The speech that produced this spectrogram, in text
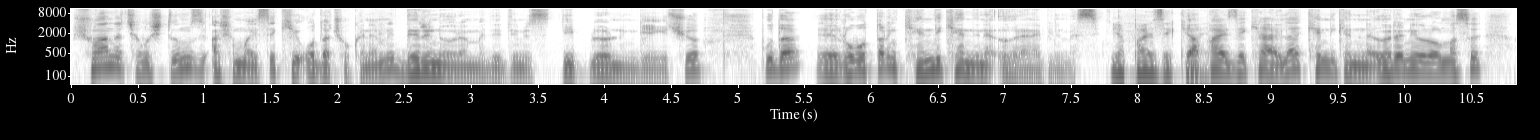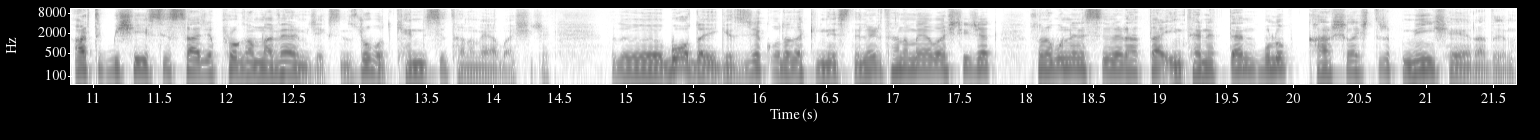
Şu anda çalıştığımız aşama ise ki o da çok önemli. Derin öğrenme dediğimiz deep learning diye geçiyor. Bu da e, robotların kendi kendine öğrenebilmesi. Yapay zeka. Yapay zeka ile kendi kendine öğreniyor olması artık bir şeyi siz sadece programla vermeyeceksiniz. Robot kendisi tanımaya başlayacak. Ee, Bu odayı gezecek, odadaki nesneleri tanımaya başlayacak. Sonra bu nesneleri hatta internetten bulup karşılaştırıp ne işe yaradığını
